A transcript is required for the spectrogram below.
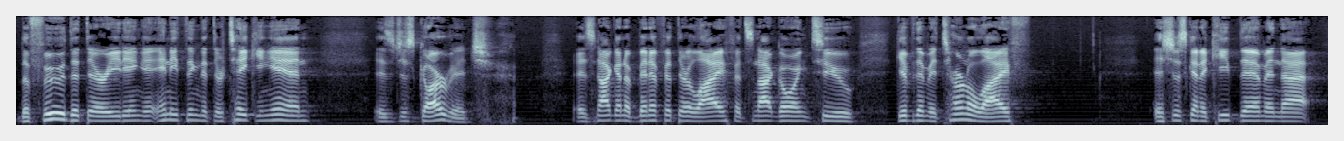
the food that they're eating, anything that they're taking in, is just garbage. it's not going to benefit their life. It's not going to give them eternal life it's just going to keep them in that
